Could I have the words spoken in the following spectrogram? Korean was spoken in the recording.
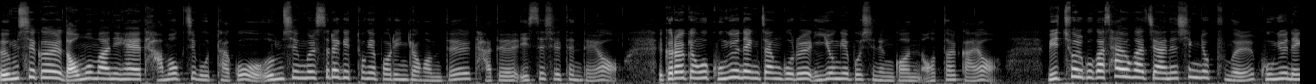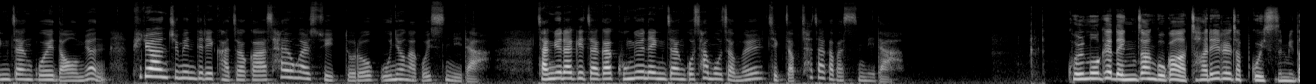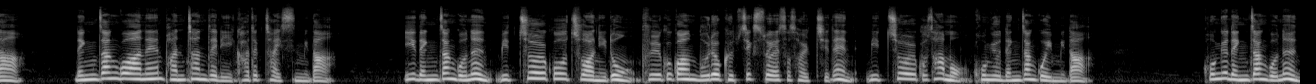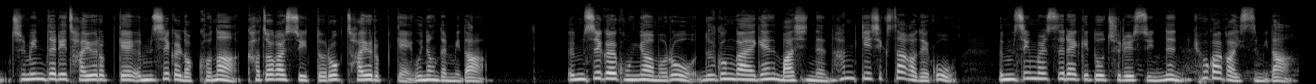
음식을 너무 많이 해 다 먹지 못하고 음식물 쓰레기통에 버린 경험들 다들 있으실 텐데요. 그럴 경우 공유 냉장고를 이용해 보시는 건 어떨까요? 미추홀구가 사용하지 않은 식료품을 공유 냉장고에 넣으면 필요한 주민들이 가져가 사용할 수 있도록 운영하고 있습니다. 장윤아 기자가 공유 냉장고 3호점을 직접 찾아가 봤습니다. 골목에 냉장고가 자리를 잡고 있습니다. 냉장고 안엔 반찬들이 가득 차 있습니다. 이 냉장고는 미추홀구 주안이동 불구건 무료 급식소에서 설치된 미추홀구 3호 공유 냉장고입니다. 공유 냉장고는 주민들이 자유롭게 음식을 넣거나 가져갈 수 있도록 자유롭게 운영됩니다. 음식을 공유함으로 누군가에겐 맛있는 한 끼 식사가 되고 음식물 쓰레기도 줄일 수 있는 효과가 있습니다.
